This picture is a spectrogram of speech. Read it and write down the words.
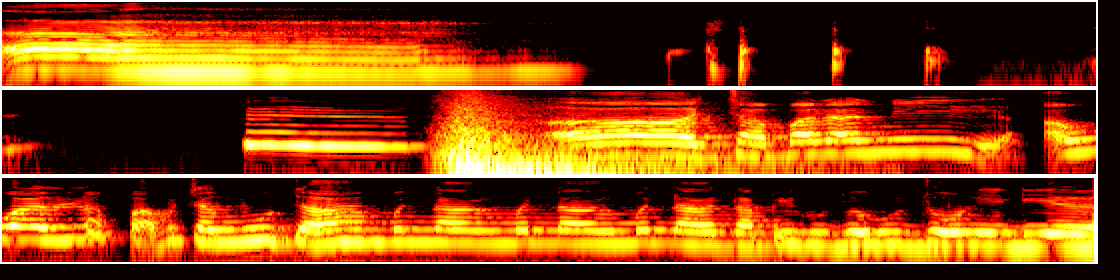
Uh... Ah, cabaran ni awal nampak macam mudah menang menang menang tapi hujung-hujung ni dia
